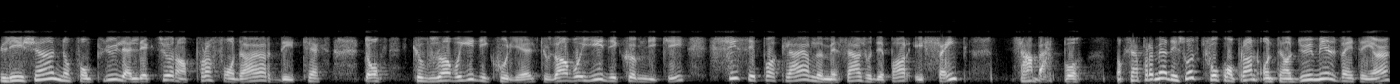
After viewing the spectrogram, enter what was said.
Les gens ne font plus la lecture en profondeur des textes. Donc, que vous envoyez des courriels, que vous envoyez des communiqués, si c'est pas clair, le message au départ est simple, ça n'embarque pas. Donc, c'est la première des choses qu'il faut comprendre. On est en 2021,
